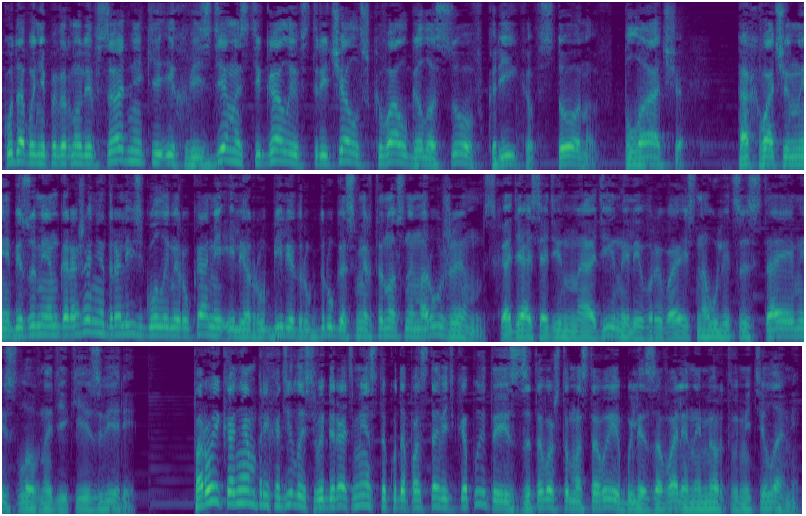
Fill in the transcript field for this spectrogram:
Куда бы ни повернули всадники, их везде настигал и встречал шквал голосов, криков, стонов, плача. Охваченные безумием горожане дрались голыми руками или рубили друг друга смертоносным оружием, сходясь один на один или врываясь на улицы стаями, словно дикие звери. Порой коням приходилось выбирать место, куда поставить копыта из-за того, что мостовые были завалены мертвыми телами.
